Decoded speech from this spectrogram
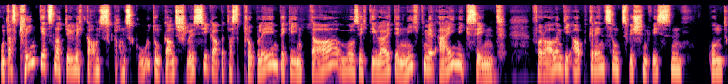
Und das klingt jetzt natürlich ganz, ganz gut und ganz schlüssig, aber das Problem beginnt da, wo sich die Leute nicht mehr einig sind. Vor allem die Abgrenzung zwischen Wissen und,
